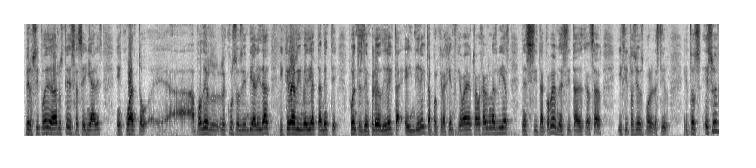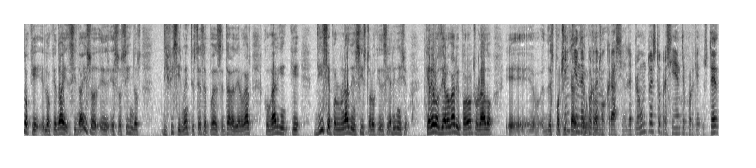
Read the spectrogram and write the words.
pero sí puede dar usted esas señales en cuanto eh, a poder recursos de invialidad y crear inmediatamente fuentes de empleo directa e indirecta, porque la gente que vaya a trabajar en las vías necesita comer, necesita descansar y situaciones por el estilo. Entonces, eso es lo que, lo que no hay. Si no hay eh, esos signos difícilmente usted se puede sentar a dialogar con alguien que dice, por un lado, insisto, lo que decía al inicio, queremos dialogar y por otro lado, eh, despotrica. ¿Qué entienden por democracia? Le pregunto esto, presidente, porque usted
